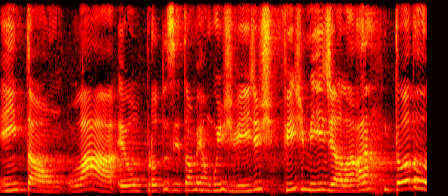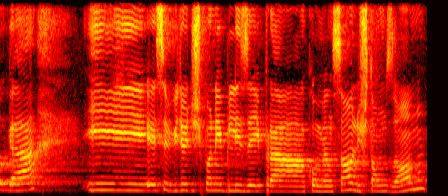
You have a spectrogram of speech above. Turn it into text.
Então, lá eu produzi também alguns vídeos, fiz mídia lá, em todo lugar. E esse vídeo eu disponibilizei para a convenção, eles estão usando.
